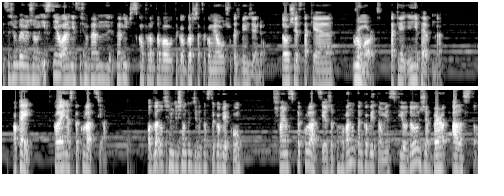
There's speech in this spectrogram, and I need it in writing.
Jesteśmy pewni, że on istniał, ale nie jesteśmy pewni, pewni czy skonfrontował tego gościa, co go miał szukać w więzieniu. To już jest takie rumored, takie niepewne. Okej, kolejna spekulacja. Od lat 80. XIX wieku trwają spekulacje, że pochowaną tą kobietą jest Theodosia Burr Alston,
